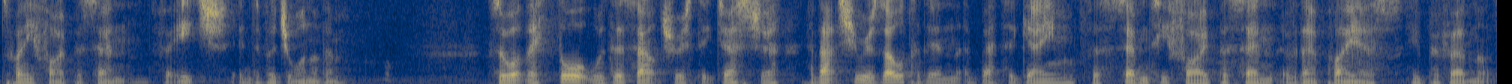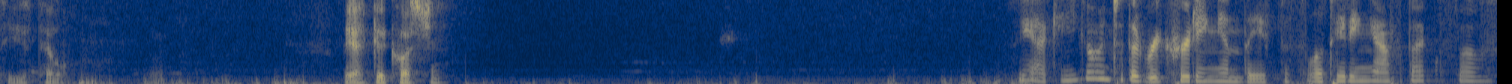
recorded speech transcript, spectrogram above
25% for each individual one of them. So what they thought was this altruistic gesture had actually resulted in a better game for 75% of their players who preferred not to use tilt. Yeah, good question. So yeah, can you go into the recruiting and the facilitating aspects of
